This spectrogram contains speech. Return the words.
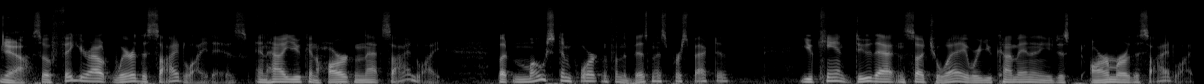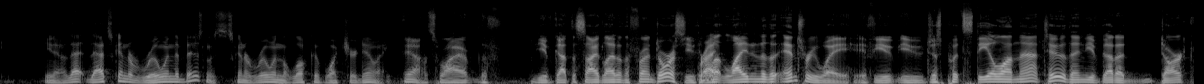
Yeah. So figure out where the side light is and how you can harden that side light. But most important from the business perspective, You can't do that in such a way where you come in and you just armor the sidelight. You know that that's going to ruin the business. It's going to ruin the look of what you're doing. Yeah, that's why the f- you've got the side light on the front door, so you can Right. let light into the entryway. If you you just put steel on that too, then you've got a dark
